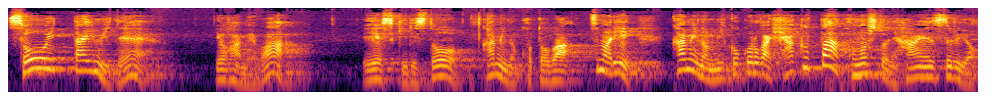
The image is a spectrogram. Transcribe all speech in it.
そういった意味でヨハネはイエス・キリストを神の言葉つまり神の御心が100%この人に反映するよ。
